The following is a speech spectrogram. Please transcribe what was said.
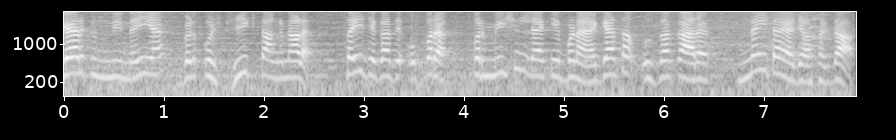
ਗੈਰ ਕਾਨੂੰਨੀ ਨਹੀਂ ਹੈ, ਬਿਲਕੁਲ ਠੀਕ ਢੰਗ ਨਾਲ ਸਹੀ ਜਗ੍ਹਾ ਦੇ ਉੱਪਰ ਪਰਮਿਸ਼ਨ ਲੈ ਕੇ ਬਣਾਇਆ ਗਿਆ ਤਾਂ ਉਸ ਦਾ ਘਰ ਨਹੀਂ ਢਾਇਆ ਜਾ ਸਕਦਾ।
